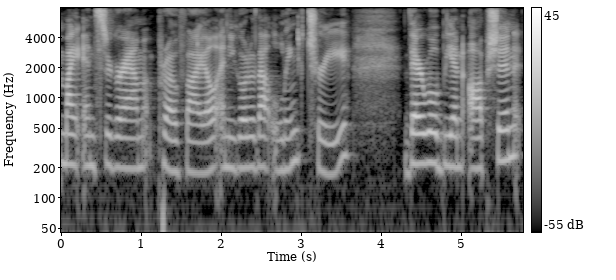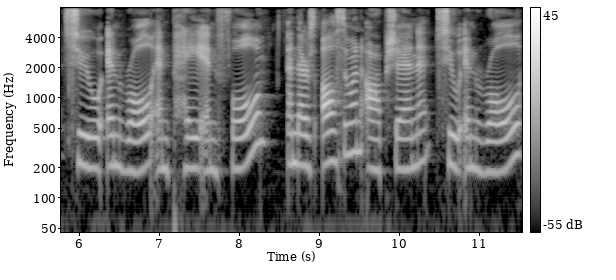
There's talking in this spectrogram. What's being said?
my Instagram profile and you go to that link tree, there will be an option to enroll and pay in full. And there's also an option to enroll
